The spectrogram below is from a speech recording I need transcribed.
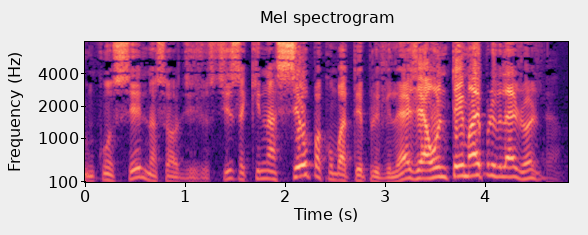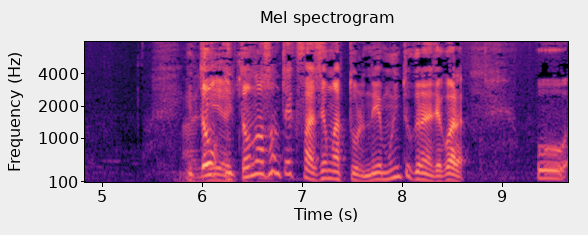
um conselho Nacional de Justiça que nasceu para combater privilégio é onde tem mais privilégio hoje. É. Então, então nós vamos ter que fazer uma turnê muito grande. Agora, o,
